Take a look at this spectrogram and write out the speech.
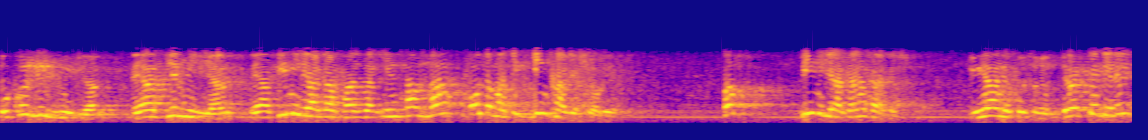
900 milyon veya 1 milyar veya 1 milyardan fazla insanla otomatik din kardeşi oluyor. Bak 1 milyar tane kardeş. Dünya nüfusunun dörtte biri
